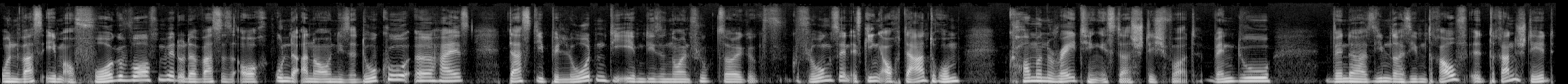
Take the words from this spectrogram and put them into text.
und was eben auch vorgeworfen wird oder was es auch unter anderem auch in dieser Doku äh, heißt, dass die Piloten, die eben diese neuen Flugzeuge geflogen sind, es ging auch darum, Common Rating ist das Stichwort. Wenn du, wenn da 737 drauf äh, dran steht,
